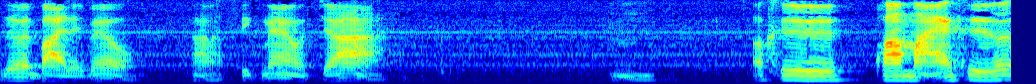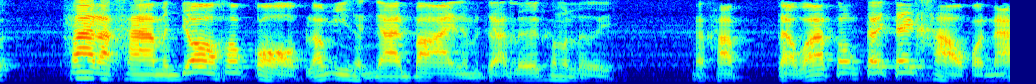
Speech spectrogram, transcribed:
เลือกเป็น by label อ่า signal จ้า อืม ก็คือความหมายก็คือ ถ้าราคามันย่อเข้ากรอบ แล้วมีสัญญาณบายเนี่ยมันจะเลิศเข้ามาเลยนะครับ แต่ว่าต้องใกล้ๆข่าวก่อนนะ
